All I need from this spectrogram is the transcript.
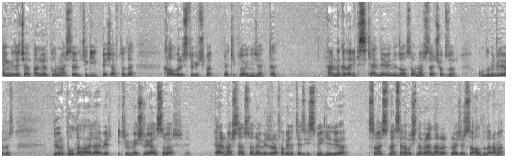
en göze çarpan Liverpool'un maçlarıydı. Çünkü ilk 5 haftada kalbur üstü 3 rakiple oynayacaktı. Her ne kadar ikisi kendi evinde de olsa o maçlar çok zor olduğunu biliyoruz. Liverpool'da hala bir 2005 rüyası var. Her maçtan sonra bir Rafa Benitez ismi geliyor. Swansea'dan sene başında Brendan Rodgers'ı aldılar ama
